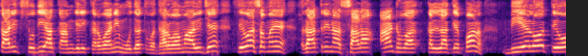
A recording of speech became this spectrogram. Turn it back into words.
તારીખ સુધી આ કામગીરી કરવાની મુદત વધારવામાં આવી છે. તેવા સમયે રાત્રિના સાડા આઠ કલાકે પણ બીએલઓ તેઓ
